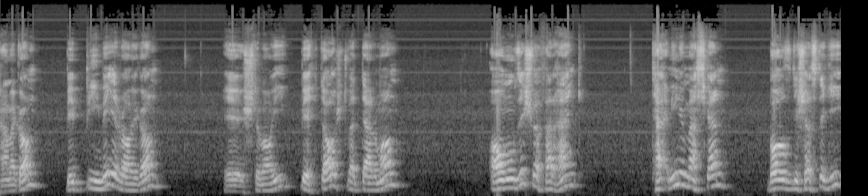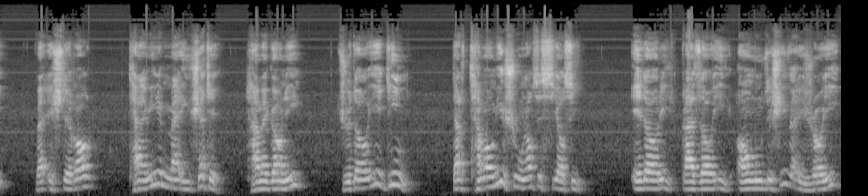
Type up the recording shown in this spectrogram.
همگان به بیمه رایگان اجتماعی بهداشت و درمان آموزش و فرهنگ تأمین مسکن بازنشستگی و اشتغال تأمین معیشت همگانی جدایی دین در تمامی شونات سیاسی اداری قضایی آموزشی و اجرایی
